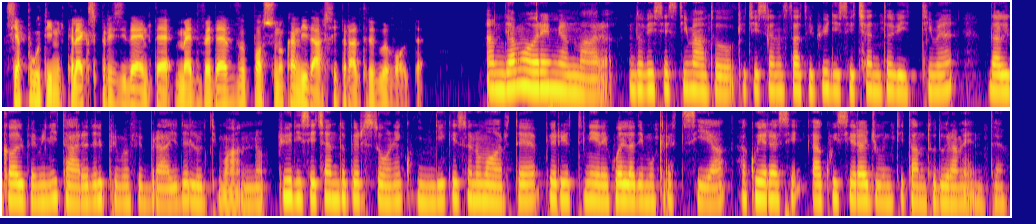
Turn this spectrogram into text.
sia Putin che l'ex presidente Medvedev possono candidarsi per altre due volte. Andiamo ora in Myanmar, dove si è stimato che ci siano state più di 600 vittime dal golpe militare del 1 febbraio dell'ultimo anno. Più di 600 persone quindi che sono morte per riottenere quella democrazia a cui, si, a cui si era giunti tanto duramente.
